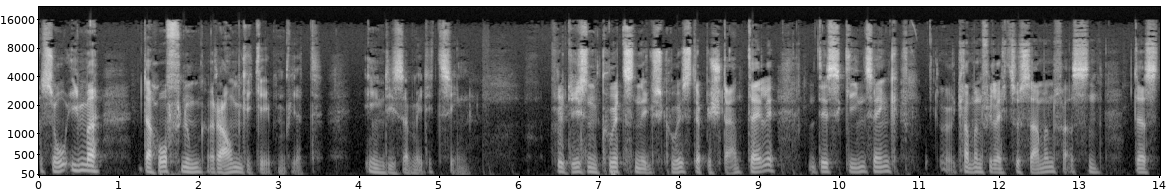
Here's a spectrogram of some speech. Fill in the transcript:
so immer der Hoffnung Raum gegeben wird in dieser Medizin. Für diesen kurzen Exkurs der Bestandteile des Ginseng kann man vielleicht zusammenfassen, dass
